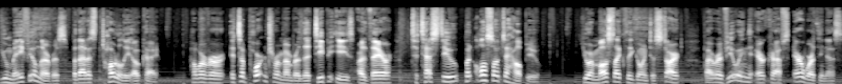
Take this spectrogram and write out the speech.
You may feel nervous, but that is totally okay. However, it's important to remember that DPEs are there to test you, but also to help you. You are most likely going to start by reviewing the aircraft's airworthiness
